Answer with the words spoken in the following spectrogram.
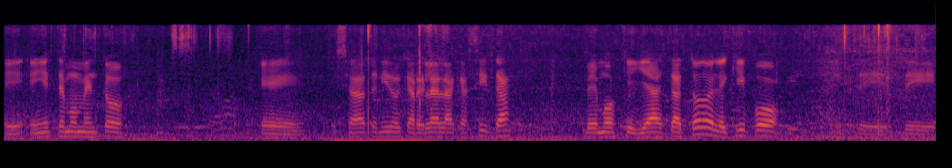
eh, en este momento eh, se ha tenido que arreglar la casita. Vemos que ya está todo el equipo este, de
